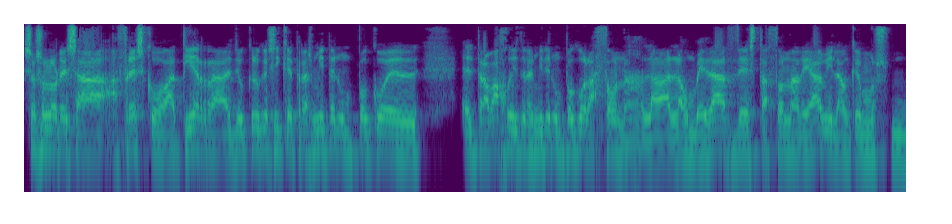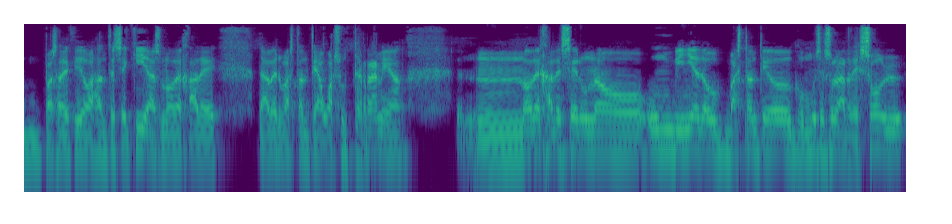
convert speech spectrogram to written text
esos olores a, a, fresco, a tierra, yo creo que sí que transmiten un poco el, el trabajo y transmiten un poco la zona, la, la, humedad de esta zona de Ávila, aunque hemos padecido bastante sequías, no deja de, haber bastante agua subterránea no deja de ser uno, un viñedo bastante con muchas horas de sol,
